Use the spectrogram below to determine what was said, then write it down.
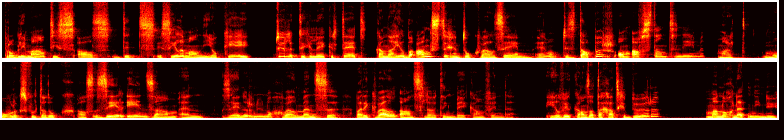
problematisch, als dit is helemaal niet oké. Tuurlijk, tegelijkertijd kan dat heel beangstigend ook wel zijn. Hè? Het is dapper om afstand te nemen, maar mogelijk voelt dat ook als zeer eenzaam. En zijn er nu nog wel mensen waar ik wel aansluiting bij kan vinden? Heel veel kans dat dat gaat gebeuren, maar nog net niet nu.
